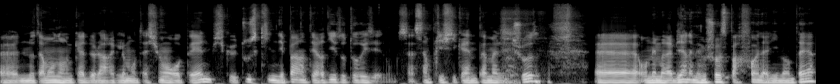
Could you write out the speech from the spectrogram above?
euh, notamment dans le cadre de la réglementation européenne, puisque tout ce qui n'est pas interdit est autorisé. Donc ça simplifie quand même pas mal les choses. On aimerait bien la même chose parfois en alimentaire.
